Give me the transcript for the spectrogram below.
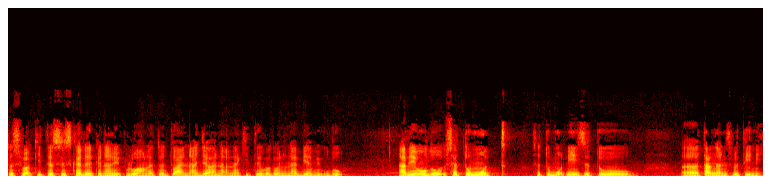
Itu sebab kita sesekala kena ambil peluang lah tuan-tuan, ajar anak-anak kita bagaimana Nabi ambil uduk. Nabi uduk satu mut. Satu mut ni satu uh, tangan seperti ini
